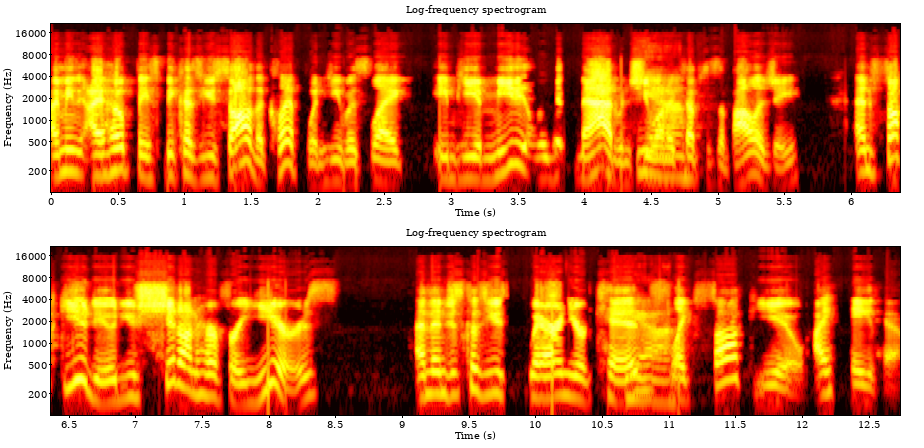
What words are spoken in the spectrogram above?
I mean, I hope they because you saw the clip when he was like he immediately gets mad when she won't accept his apology. And fuck you, dude. You shit on her for years, and then just because you swear in your kids, Yeah. like fuck you. I hate him.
